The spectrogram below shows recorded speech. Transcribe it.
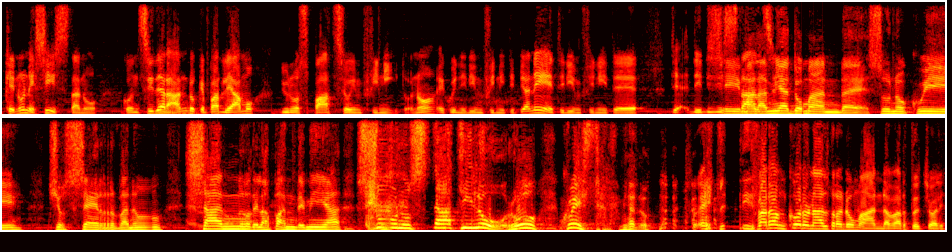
che non esistano, considerando che parliamo di uno spazio infinito, no? E quindi di infiniti pianeti, di infinite... Di, di, Sì, distanze. ma la mia domanda è: sono qui, ci osservano, sanno della pandemia, sono stati loro? Questa è la mia domanda. Eh, ti- Ti farò ancora un'altra domanda, Bartoccioli.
